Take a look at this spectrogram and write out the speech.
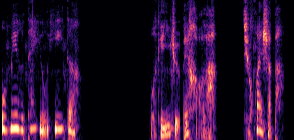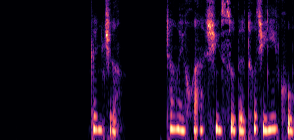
我没有带泳衣的，我给你准备好了，去换上吧。跟着，张卫华迅速的脱去衣裤，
